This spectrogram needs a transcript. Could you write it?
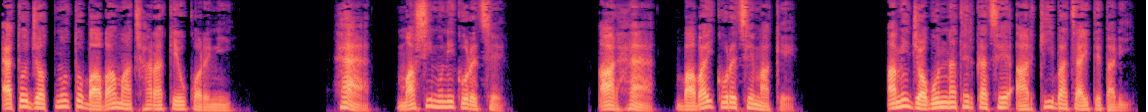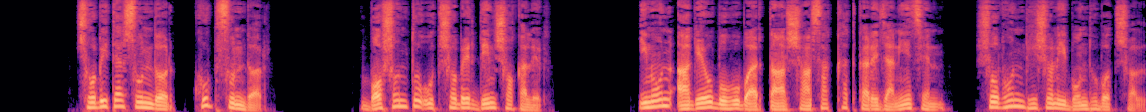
এত যত্ন তো বাবা মা ছাড়া কেউ করেনি। হ্যাঁ মাসিমুনি করেছে। আর হ্যাঁ বাবাই করেছে মাকে। আমি জগন্নাথের কাছে আর কি বা চাইতে পারি? ছবিটা সুন্দর, খুব সুন্দর। বসন্ত উৎসবের দিন সকালের। ইমন আগেও বহুবার তাঁর সাক্ষাৎকারে জানিয়েছেন, শোভন ভীষণই বন্ধুবৎসল।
